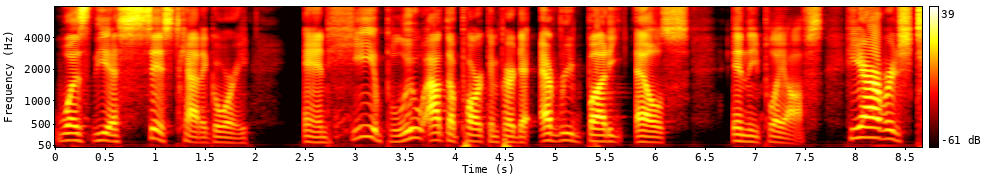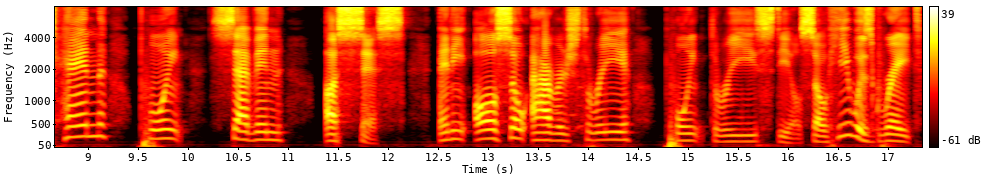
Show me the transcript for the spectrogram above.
was the assist category, and he blew out the park compared to everybody else in the playoffs. He averaged 10.7 assists, and he also averaged 3.3 steals. So he was great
